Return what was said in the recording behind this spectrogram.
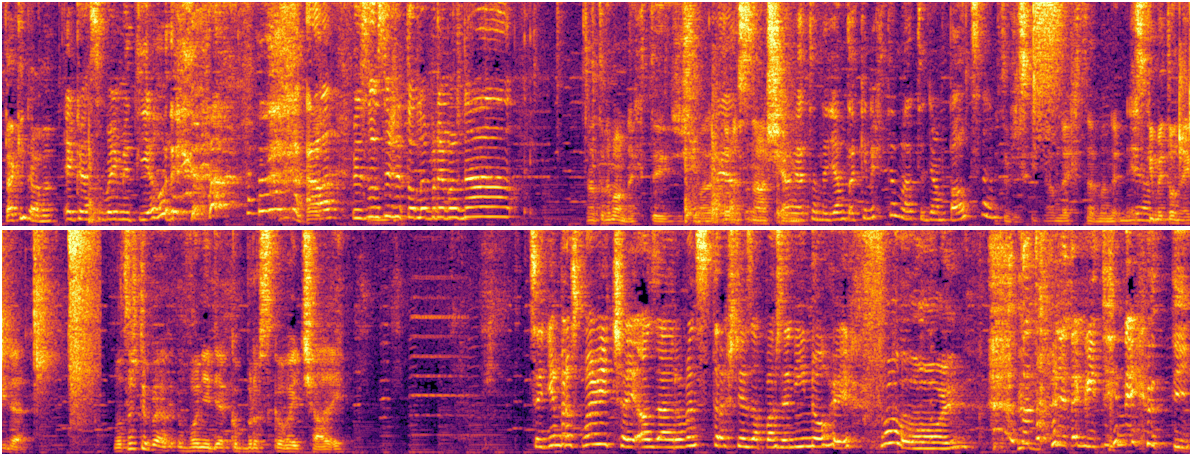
Taky dáme. jako já se bojím i ty jahody. ale myslím si, že tohle bude možná... Já to nemám nechty, ježišmarja, já to já, nesnáším. já, to nedělám taky nechtem, já to dělám palcem. Já to vždycky dělám nechtem ne, vždycky Jo. mi to nejde. No což to bude vonit jako broskový čaj? Cítím broskový čaj, ale zároveň strašně zapařený nohy. Fuj. To je takový ty nechutný,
